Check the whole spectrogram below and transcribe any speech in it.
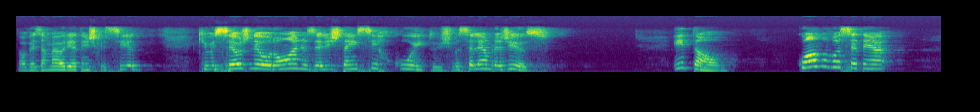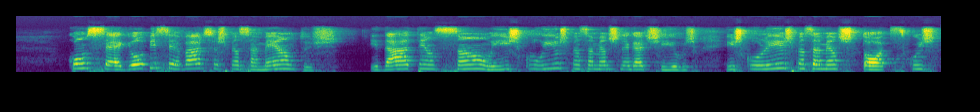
talvez a maioria tenha esquecido, que os seus neurônios, eles têm circuitos. Você lembra disso? Então, quando você a, consegue observar os seus pensamentos, e dar atenção e excluir os pensamentos negativos, excluir os pensamentos tóxicos,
